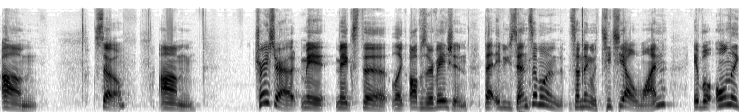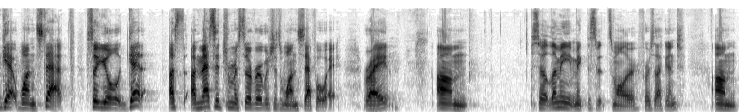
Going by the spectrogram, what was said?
Um, so um, traceroute may, makes the like observation that if you send someone something with TTL1, it will only get one step. So you'll get a, a, message from a server which is one step away, right? Um, so let me make this a bit smaller for a second. Um,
